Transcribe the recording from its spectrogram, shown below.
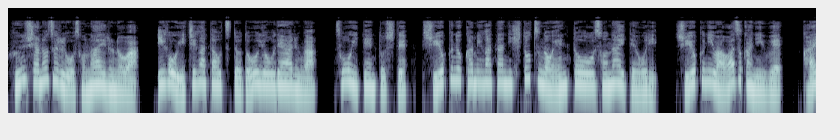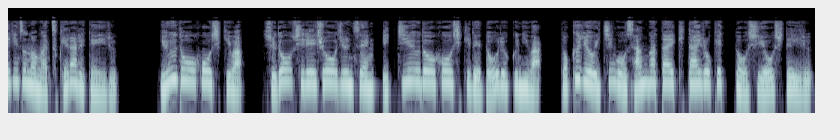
噴射ノズルを備えるのは、以後1型オツと同様であるが、相違点として主翼の髪型に一つの円筒を備えており、主翼にはわずかに上、帰り角が付けられている。誘導方式は、手動指令小順線一致誘導方式で動力には、特量1号3型液体ロケットを使用している。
